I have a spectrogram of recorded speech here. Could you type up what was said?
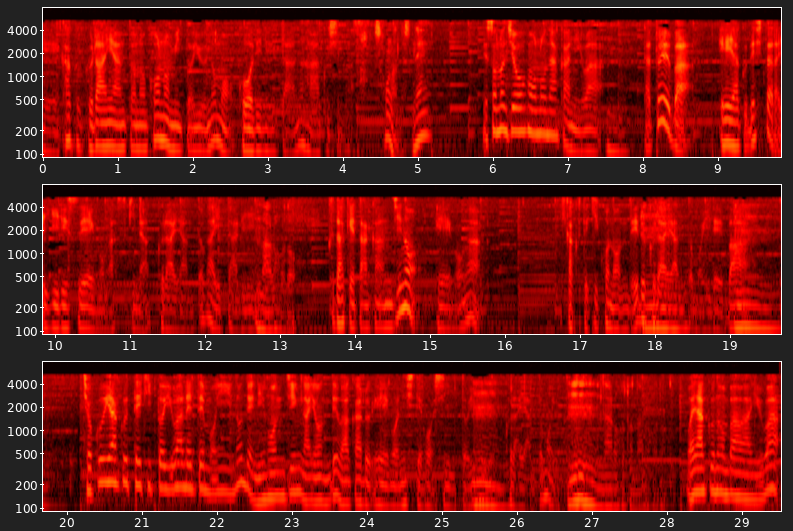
えー各クライアントの好みというのもコーディネーターが把握します。あそうなんですね。でその情報の中には、う例えば英訳でしたらイギリス英語が好きなクライアントがいたり、ん、なるほど。砕けた感じの英語が比較的好んでいるクライアントもいれば、うん直訳的と言われてもいいので日本人が読んでわかる英語にしてほしいといううんクライアントもいます。うん、なるほど、なるほ和訳の場合は、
